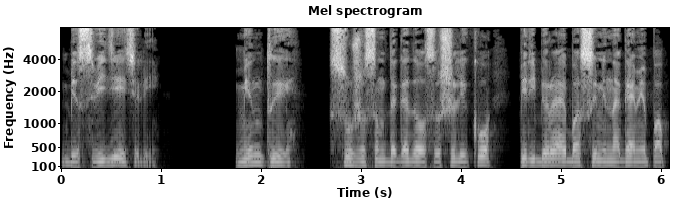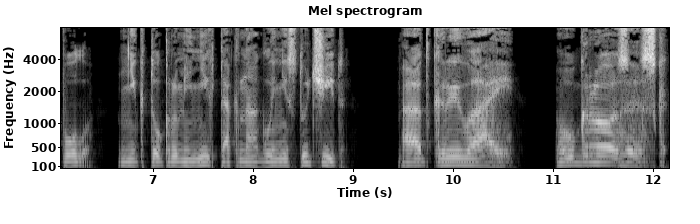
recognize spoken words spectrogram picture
без свидетелей. «Менты», — с ужасом догадался Шелико, перебирая босыми ногами по полу. «Никто, кроме них, так нагло не стучит». «Открывай! Угрозыск!»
